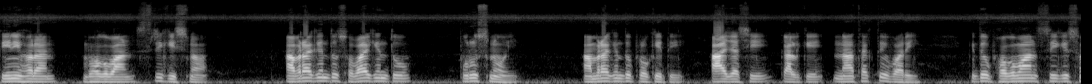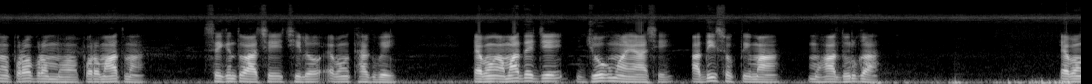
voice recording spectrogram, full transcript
তিনি হলেন ভগবান শ্রীকৃষ্ণ। আমরা কিন্তু সবাই কিন্তু পুরুষ নই। আমরা কিন্তু প্রকৃতি। আজ আছি, কালকে না থাকতেও পারি। কিন্তু ভগবান শ্রীকৃষ্ণ পরব্রহ্ম, পরমাত্মা, সে কিন্তু আছে, ছিল এবং থাকবে। এবং আমাদের যে যোগ মায়া আছে আদি শক্তি মা মহা দুর্গা এবং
